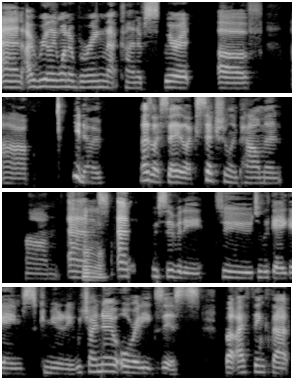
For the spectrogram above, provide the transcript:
And I really want to bring that kind of spirit of, uh, you know, as I say, like sexual empowerment um, and mm. and inclusivity to to the gay games community, which I know already exists. But I think that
